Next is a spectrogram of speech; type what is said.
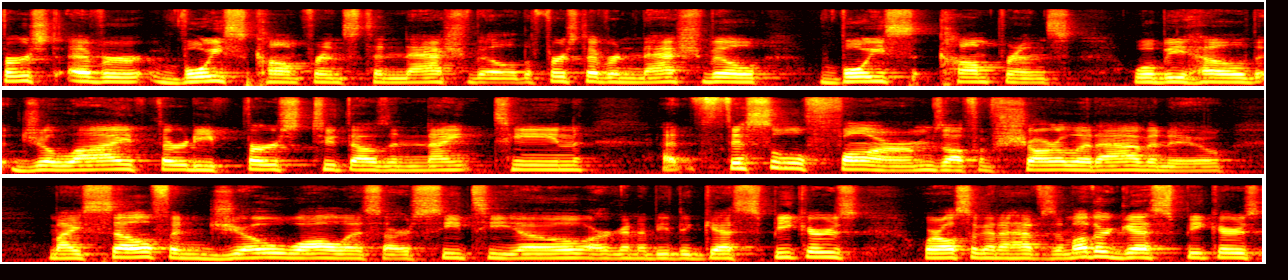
first ever voice conference to Nashville, the first ever Nashville Voice Conference will be held July 31st, 2019 at Thistle Farms off of Charlotte Avenue. Myself and Joe Wallace, our CTO, are going to be the guest speakers. We're also going to have some other guest speakers,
